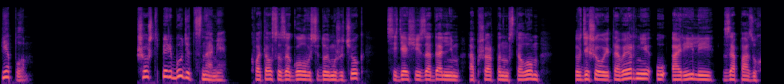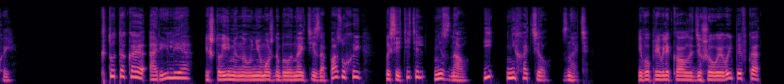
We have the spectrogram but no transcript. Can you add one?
пеплом. «Что ж теперь будет с нами?» — хватался за голову седой мужичок, сидящий за дальним обшарпанным столом в дешевой таверне у Арилии за пазухой. Кто такая Арилия и что именно у нее можно было найти за пазухой, посетитель не знал и не хотел знать. Его привлекала дешевая выпивка,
